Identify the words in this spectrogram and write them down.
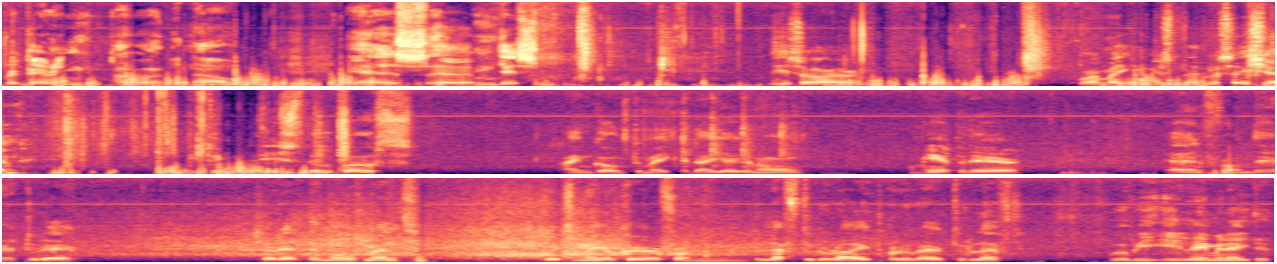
preparing uh, now, is um, this. These are for making a stabilization between these two posts. I'm going to make a diagonal from here to there and from there to there. So that the movement which may occur from the left to the right or the right to the left will be eliminated.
